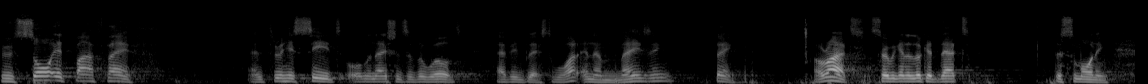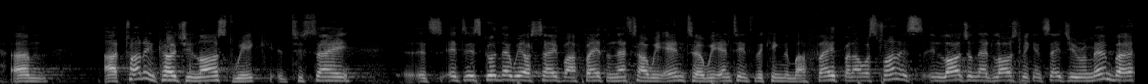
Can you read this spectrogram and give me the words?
who saw it by faith. And through his seed, all the nations of the world have been blessed. What an amazing thing. All right, so we're going to look at that this morning. Um, I tried to encourage you last week to say it's, it is good that we are saved by faith, and that's how we enter. We enter into the kingdom by faith. But I was trying to enlarge on that last week and say to you, remember,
